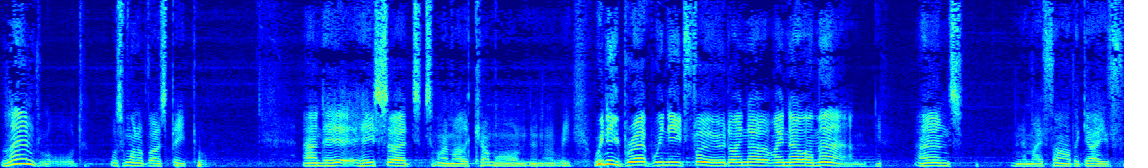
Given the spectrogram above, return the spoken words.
landlord was one of those people. And he, he said to my mother, Come on, you know, we, we need bread, we need food, I know, I know a man. And you know, my father gave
